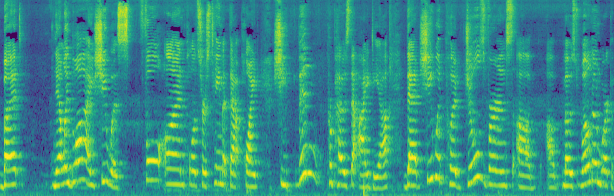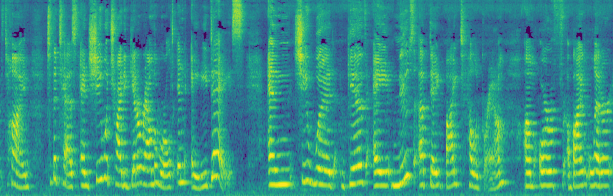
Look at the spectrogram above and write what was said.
but Nellie Bly, she was full on Pulitzer's team at that point. She then proposed the idea that she would put Jules Verne's uh, uh, most well known work at the time to the test, and she would try to get around the world in 80 days and she would give a news update by telegram um, or by letter.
